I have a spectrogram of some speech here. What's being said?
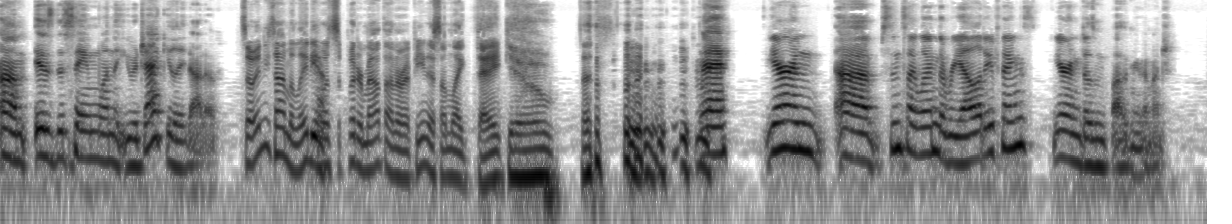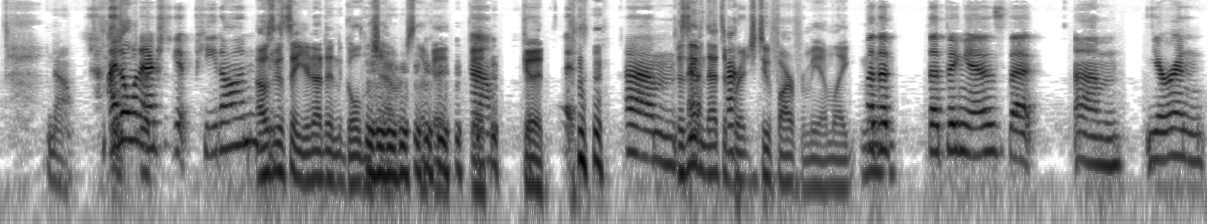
Um, is the same one that you ejaculate out of. so anytime a lady Yeah. wants to put her mouth on her penis, I'm like, thank you. Eh, urine. Uh, since I learned the reality of things, urine doesn't bother me that much. No. I don't want to actually get peed on. I was gonna say you're not into golden showers. Okay, good, No. good. um, Because even that's a uh, bridge too far for me. I'm like, But mm, the the thing is that um, urine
